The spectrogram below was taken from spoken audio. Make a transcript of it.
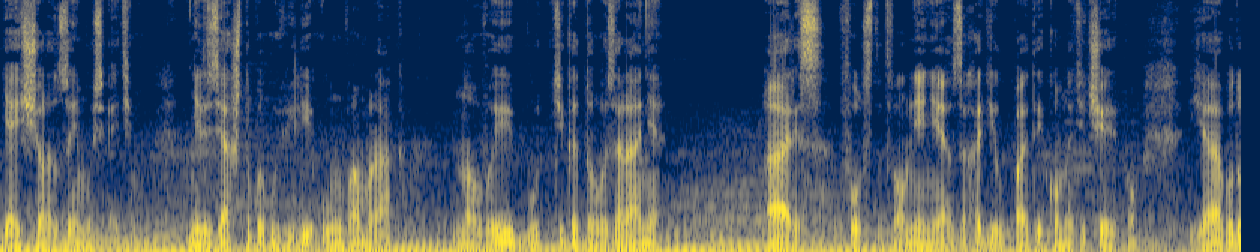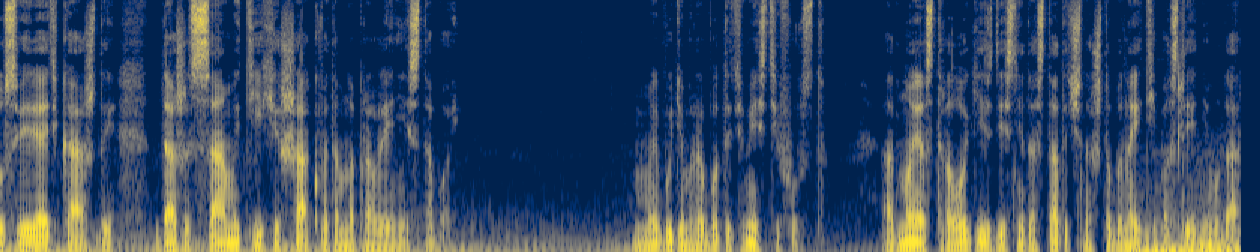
Я еще раз займусь этим. Нельзя, чтобы увели ум во мрак. Но вы будьте готовы заранее. Арис, Фурст от волнения заходил по этой комнате черепу. Я буду сверять каждый, даже самый тихий шаг в этом направлении с тобой. Мы будем работать вместе, Фурст. Одной астрологии здесь недостаточно, чтобы найти последний удар.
